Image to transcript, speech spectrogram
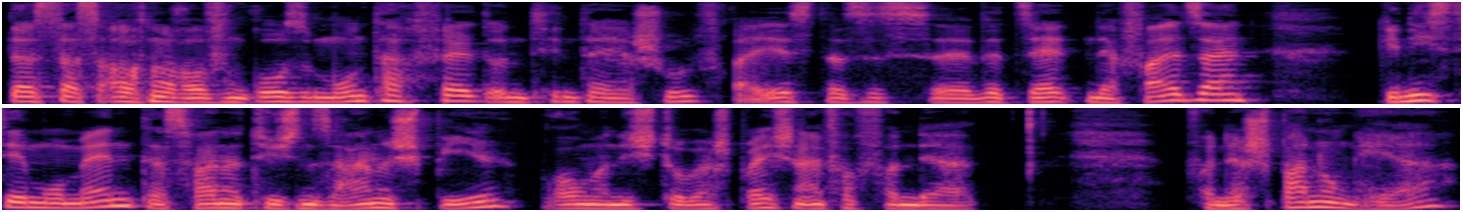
dass das auch noch auf den großen Montag fällt und hinterher schulfrei ist, das ist, äh, wird selten der Fall sein. Genießt den Moment. Das war natürlich ein Sahnespiel, brauchen wir nicht drüber sprechen, einfach von der von der Spannung her.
